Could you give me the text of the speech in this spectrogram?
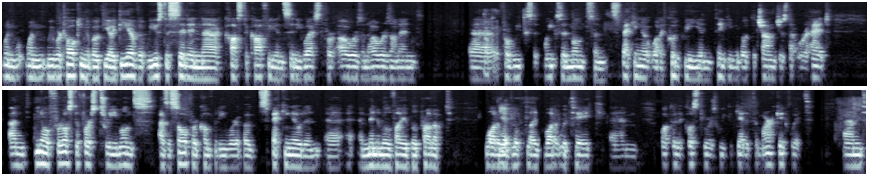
when when we were talking about the idea of it, we used to sit in uh, Costa Coffee in Citywest for hours and hours on end, uh, okay. for weeks, weeks and months, and specking out what it could be and thinking about the challenges that were ahead. And you know, for us, the first three months as a software company were about specking out an, uh, a minimal viable product, what it yeah. would look like, what it would take, and um, what kind of customers we could get it to market with, and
